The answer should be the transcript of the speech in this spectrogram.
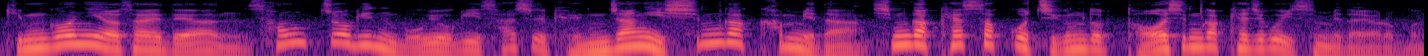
김건희 여사에 대한 성적인 모욕이 사실 굉장히 심각합니다. 심각했었고 지금도 더 심각해지고 있습니다, 여러분.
